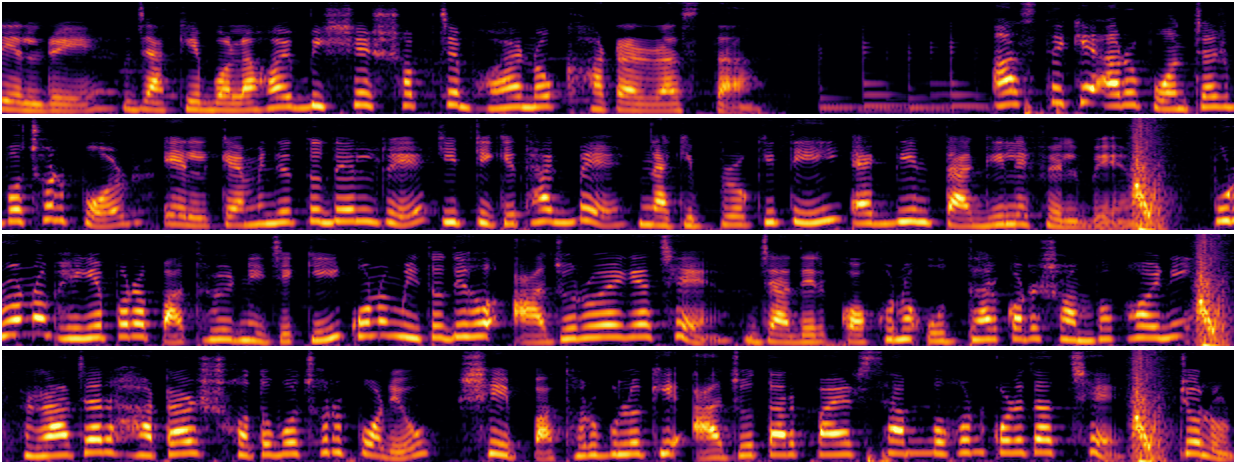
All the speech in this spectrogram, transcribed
দেল রে, যাকে বলা হয় বিশ্বের সবচেয়ে ভয়ানক হাঁটার রাস্তা। আজ থেকে আরও পঞ্চাশ বছর পর এল ক্যামিনেতো দেল রে কি টিকে থাকবে, নাকি প্রকৃতি একদিন তা গিলে ফেলবে? পুরনো ভেঙে পড়া পাথরের নিচে কি কোনো মৃতদেহ আজও রয়ে গেছে, যাদের কখনো উদ্ধার করা সম্ভব হয়নি? রাজার হাঁটার শত বছর পরেও সেই পাথরগুলো কি আজও তার পায়ের ছাপ বহন করে যাচ্ছে? চলুন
